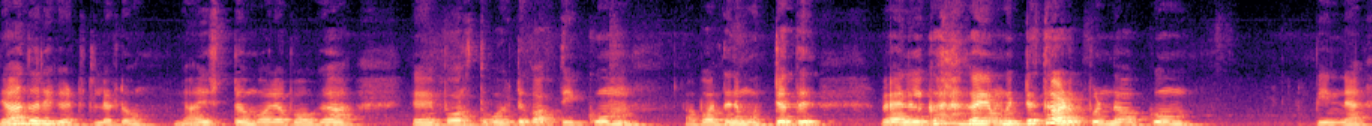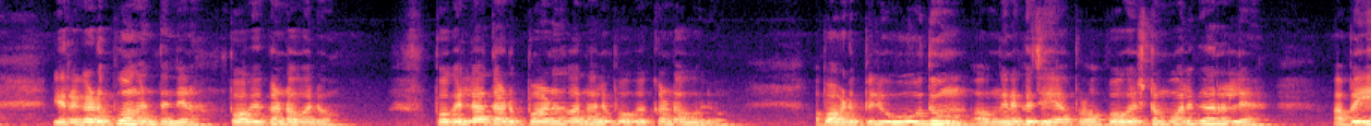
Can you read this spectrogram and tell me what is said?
ഞാൻ ഇതുവരെ കേട്ടിട്ടില്ല കേട്ടോ ഞാൻ ഇഷ്ടം പോലെ പുക പുറത്ത് പോയിട്ട് കത്തിക്കും. അതുപോലെ തന്നെ മുറ്റത്ത് വേനൽക്കാലം കഴിയാൻ മുറ്റത്ത് അടുപ്പുണ്ടാക്കും. പിന്നെ വിറകടുപ്പും അങ്ങനെ തന്നെയാണ്. പുകയൊക്കെ ഉണ്ടാവുമല്ലോ? പുകയില്ലാത്ത അടുപ്പാണെന്ന് പറഞ്ഞാലും പുകയൊക്കെ ഉണ്ടാവുമല്ലോ? അപ്പോൾ അടുപ്പിൽ ഊതും അങ്ങനെയൊക്കെ ചെയ്യാം. അപ്പോൾ പുക ഇഷ്ടം പോലെ കയറല്ലേ? അപ്പോൾ ഈ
